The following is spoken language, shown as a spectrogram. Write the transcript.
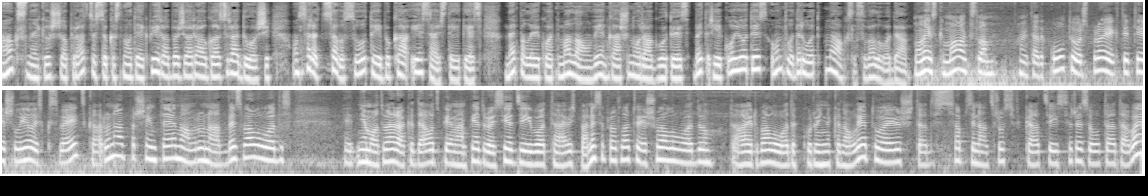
Mākslinieki uz šo procesu, kas notiek pierobežā, raugās radoši un saredz savu sūtību, kā iesaistīties, nepaliekot malā un vienkārši norāgoties, bet rīkojoties un to darot mākslas valodā. Man liekas, ka māksla vai tāda kultūras projekta ir tieši lielisks veids, kā runāt par šīm tēmām, runāt bez valodas Ņemot vērā, ka daudz, piemēram, piedarbojas iedzīvotāji vispār nesaprot latviešu valodu, tā ir valoda, kur viņi nekad nav lietojuši, tādas apzināts rusifikācijas rezultātā vai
